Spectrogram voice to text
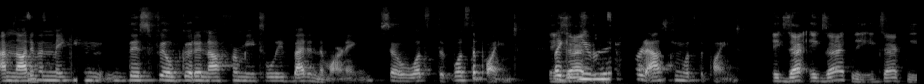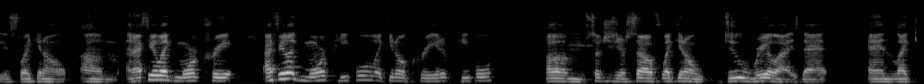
I'm not even making this feel good enough for me to leave bed in the morning. So what's the what's the point? Exactly. like you really start asking what's the point. Exactly exactly exactly. It's like you know um and i feel like more create i feel like more people like you know creative people um such as yourself like you know do realize that and like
